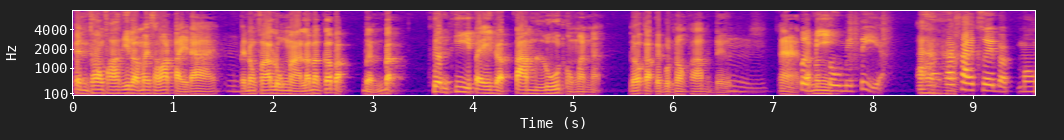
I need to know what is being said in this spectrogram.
เป็นท้องฟ้าที่เราไม่สามารถไปได้ เป็นท้องฟ้าลงมาแล้วมันก็แบบเหมือนแบบเคลื่อนที่ไปแบบตามรูทของมันอะแล้วกลับไปบนท้องฟ้าเหมือนเดิมอืมอ่าเปิดแต่ปมีระตูมิติอะอ่า ถ้าใครเคยแบบมอง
